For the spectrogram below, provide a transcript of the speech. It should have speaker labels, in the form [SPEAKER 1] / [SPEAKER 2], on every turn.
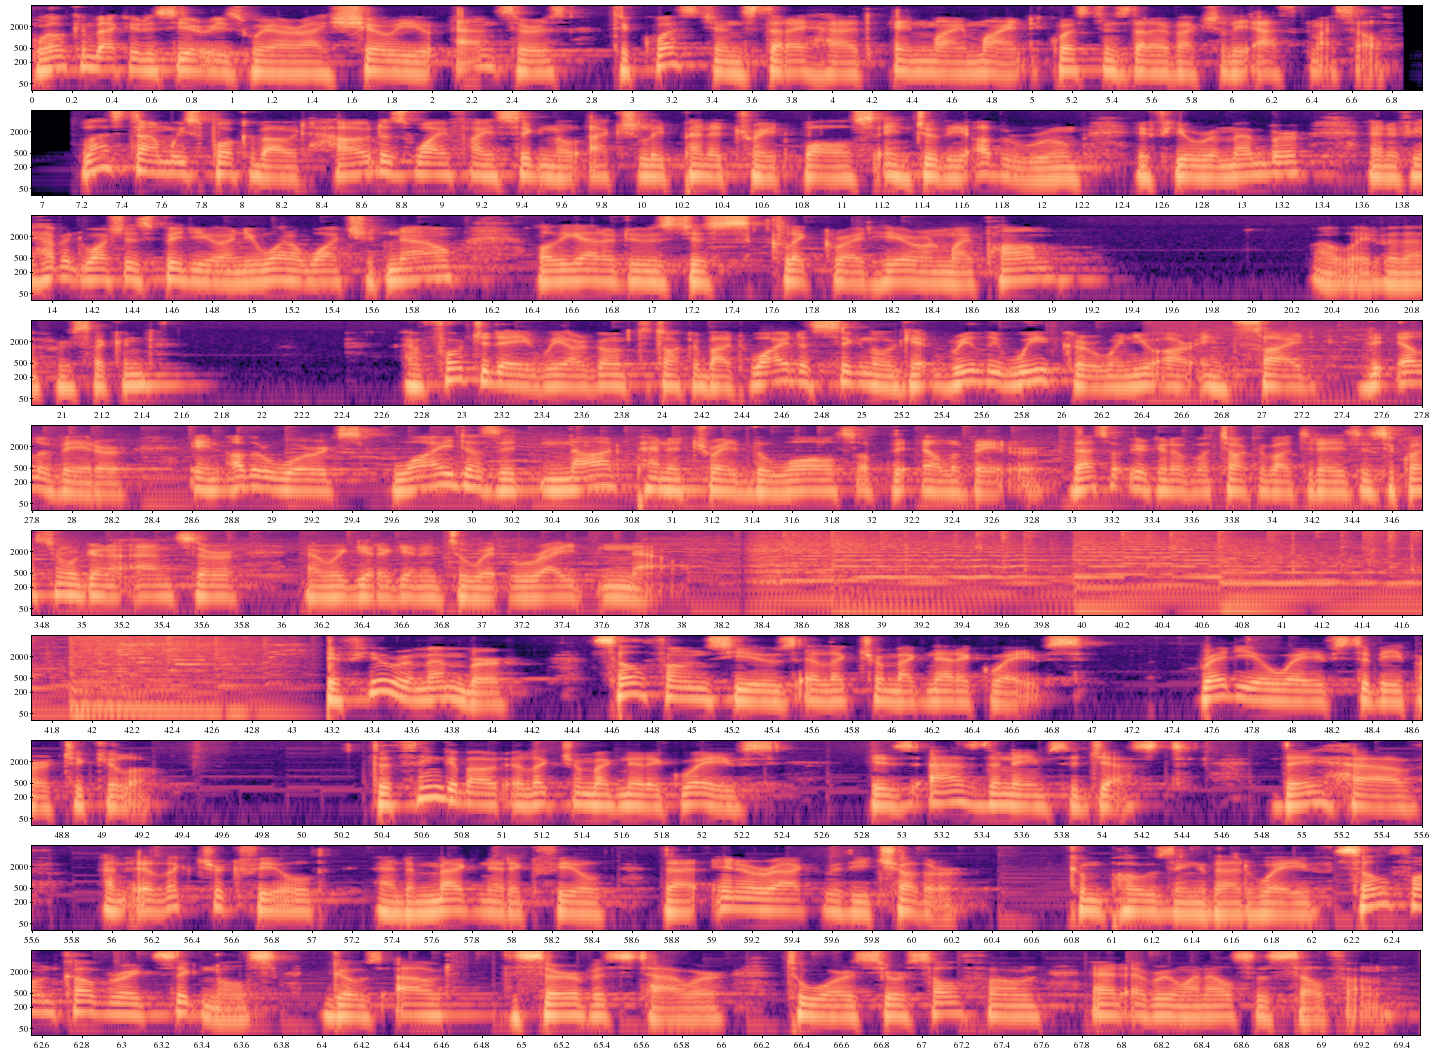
[SPEAKER 1] Welcome back to the series where I show you answers to questions that I had in my mind, questions that I've actually asked myself. Last time we spoke about how does Wi-Fi signal actually penetrate walls into the other room, if you remember. And if you haven't watched this video and you want to watch it now, all you gotta do is just click right here on my palm. I'll wait for that for a second. And for today we are going to talk about why does signal get really weaker when you are inside the elevator. In other words, why does it not penetrate the walls of the elevator? That's what we're going to talk about today. Is a question we're going to answer and we're going to get into it right now. If you remember, cell phones use electromagnetic waves, radio waves to be particular. The thing about electromagnetic waves is as the name suggests, they have an electric field and a magnetic field that interact with each other, composing that wave. Cell phone coverage signals goes out the service tower towards your cell phone and everyone else's cell phone.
